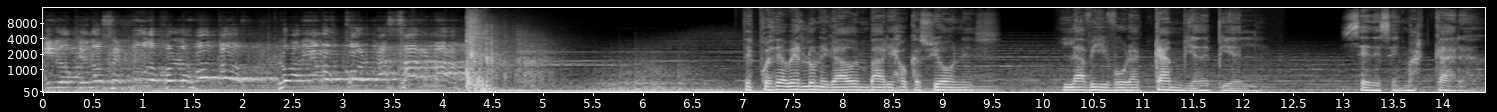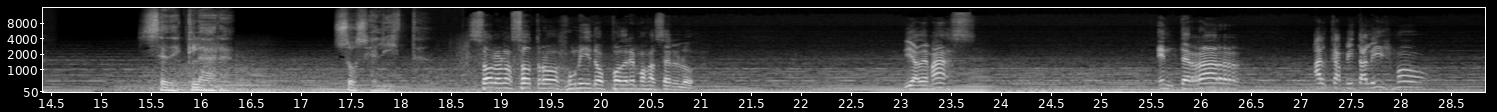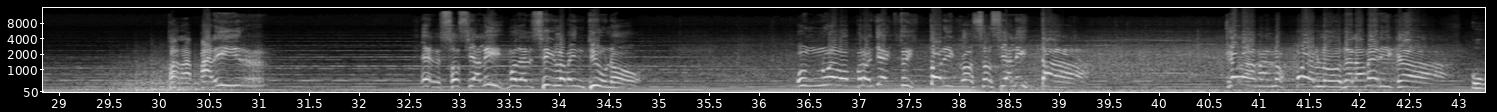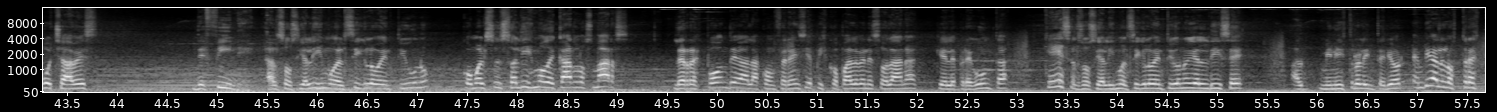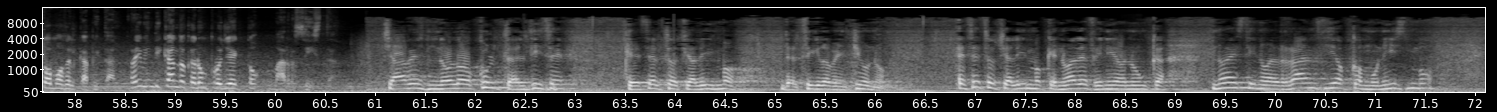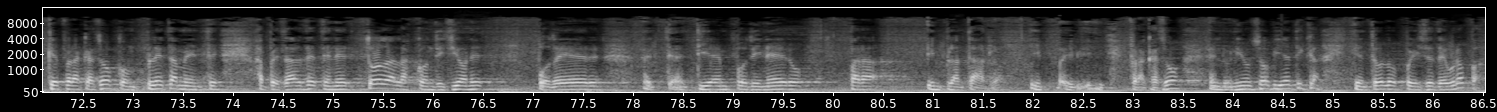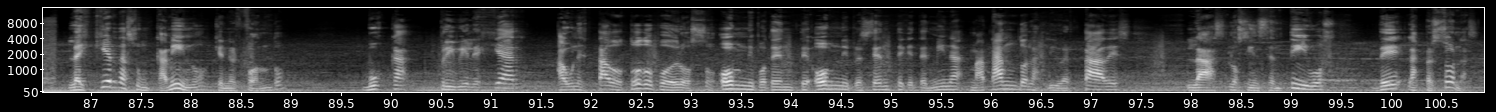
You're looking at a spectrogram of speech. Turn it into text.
Y lo que no se pudo con los votos, lo haríamos con las armas. Después de haberlo negado en varias ocasiones, la víbora cambia de piel, se desenmascara, se declara socialista. Solo nosotros unidos podremos hacerlo. Y además, enterrar al capitalismo para parir el socialismo del siglo XXI. Un nuevo proyecto histórico socialista. Claman los pueblos de la América. Hugo Chávez define al socialismo del siglo XXI como el socialismo de Carlos Marx. Le responde a la conferencia episcopal venezolana que le pregunta qué es el socialismo del siglo XXI y él dice al ministro del Interior, envíale los tres tomos del Capital, reivindicando que era un proyecto marxista. Chávez no lo oculta, él dice que es el socialismo del siglo XXI. Ese socialismo que no ha definido nunca no es sino el rancio comunismo que fracasó completamente a pesar de tener todas las condiciones, poder, eh, tiempo, dinero, para implantarlo. Y, fracasó en la Unión Soviética y en todos los países de Europa. La izquierda es un camino que en el fondo busca privilegiar a un Estado todopoderoso, omnipotente, omnipresente, que termina matando las libertades, las, los incentivos de las personas.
